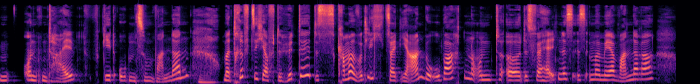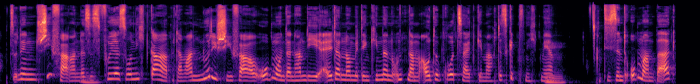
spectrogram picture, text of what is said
und ein Teil geht oben zum Wandern. Mhm. man trifft sich auf der Hütte. Das kann man wirklich seit Jahren beobachten. Und äh, das Verhältnis ist immer mehr Wanderer zu den Skifahrern, das mhm. es früher so nicht gab. Da waren nur die Skifahrer oben und dann haben die Eltern noch mit den Kindern unten am Auto Brotzeit gemacht. Das gibt's nicht mehr. Mhm. Die sind oben am Berg,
